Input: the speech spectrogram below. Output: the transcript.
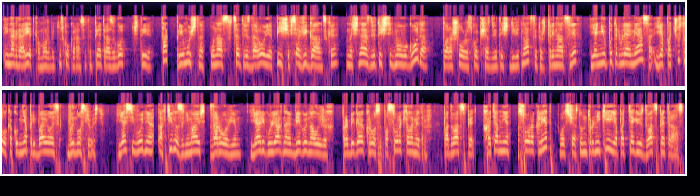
Иногда, редко, может быть, ну сколько раз это? Пять раз в год, четыре. Так, преимущественно у нас в Центре здоровья пища вся веганская. Начиная с 2007 года прошло уже сколько сейчас, 2019, это уже 13 лет, я не употребляю мясо, я почувствовал, как у меня прибавилась выносливость. Я сегодня активно занимаюсь здоровьем. Я регулярно бегаю на лыжах, пробегаю кроссы по 40 километров, по 25. Хотя мне 40 лет, вот сейчас, но на турнике я подтягиваюсь 25 раз.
